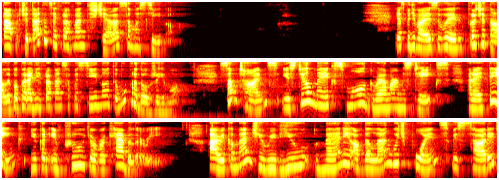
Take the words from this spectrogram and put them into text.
та прочитати цей фрагмент ще раз самостійно. Я сподіваюся, ви прочитали попередній фрагмент самостійно, тому продовжуємо. Sometimes you still make small grammar mistakes, and I think you can improve your vocabulary. I recommend you review many of the language points we studied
